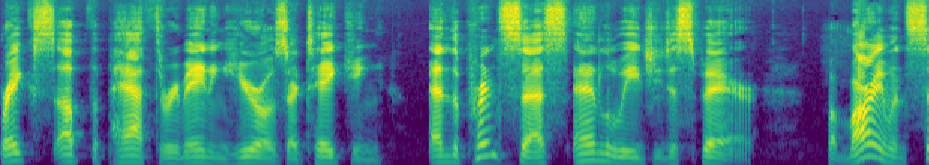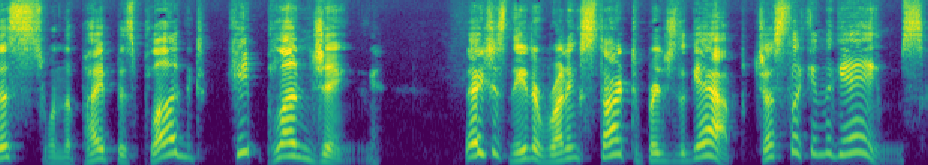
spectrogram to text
breaks up the path the remaining heroes are taking, and the princess and Luigi despair. But Mario insists when the pipe is plugged, keep plunging. They just need a running start to bridge the gap, just like in the games.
